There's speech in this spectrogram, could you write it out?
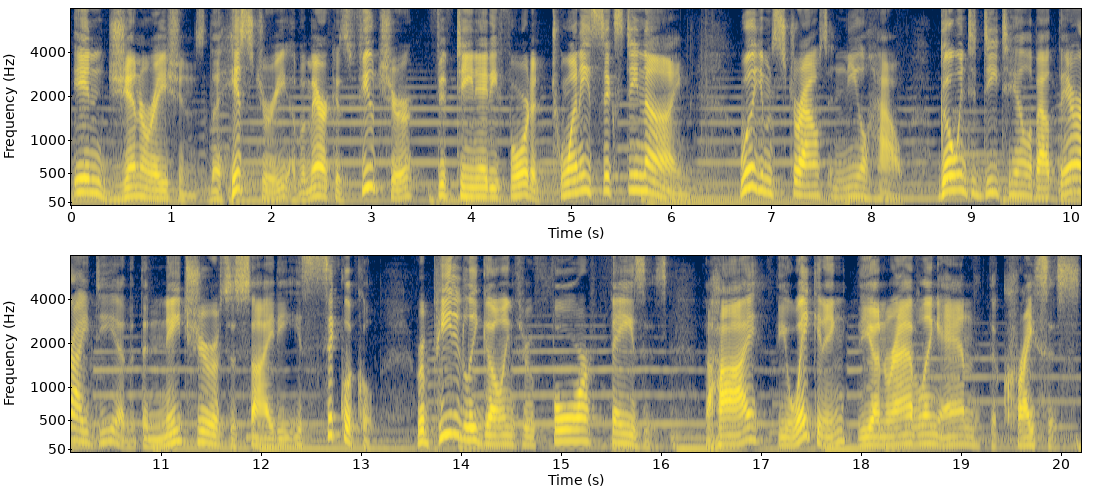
In Generations, the history of America's future, 1584 to 2069, William Strauss and Neil Howe go into detail about their idea that the nature of society is cyclical repeatedly going through four phases the high, the awakening, the unraveling, and the crisis,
